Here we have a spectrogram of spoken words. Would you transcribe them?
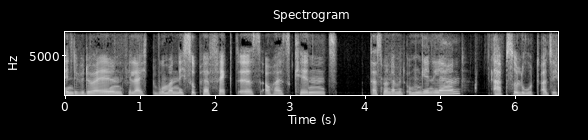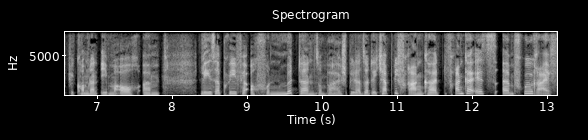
individuellen, vielleicht, wo man nicht so perfekt ist, auch als Kind, dass man damit umgehen lernt? Absolut. Also ich bekomme dann eben auch ähm, Leserbriefe auch von Müttern zum Beispiel. Also ich habe die Franka. Franka ist ähm, frühreif.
